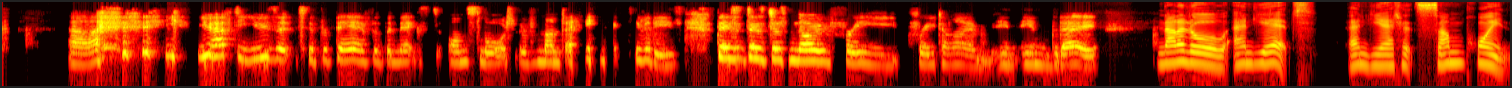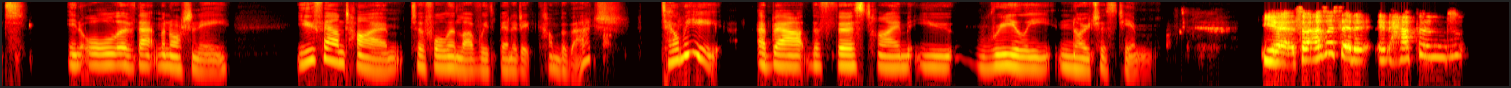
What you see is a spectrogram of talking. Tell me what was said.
uh, you have to use it to prepare for the next onslaught of mundane activities. There's there's just no free free time in in the day. None at all. And yet, and yet, at some point in all of that monotony, you found time to fall in love with Benedict Cumberbatch. Tell me about the first time you really noticed him. Yeah, so as I said, it, it happened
